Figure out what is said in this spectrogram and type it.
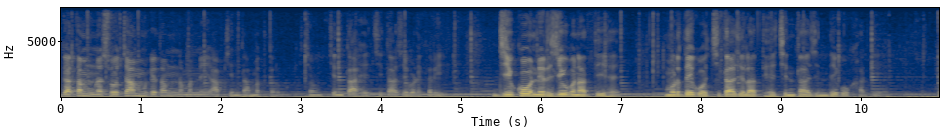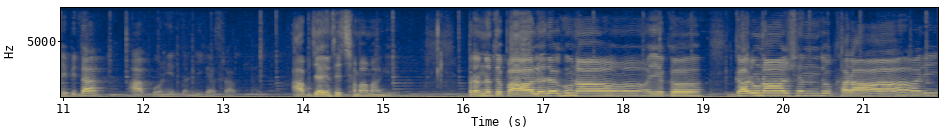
गतम न सोचाम, गतम न मन्ने आप चिंता मत करो। चिंता है, चिता से बढ़कर ही। जीव को निर्जीव बनाती है, मुर्दे को चिता जलाती है, चिंता जिंदे को खाती है। हे पिता, आपको उन्हें दंडी का श्राप है। आप जय उनसे क्षमा मांगिए। प्रणत पाल रघुनायक, करुणा सिंधु खरारी,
